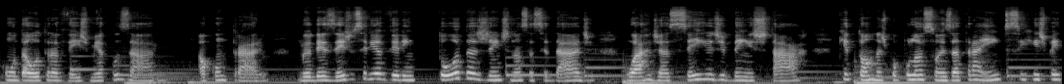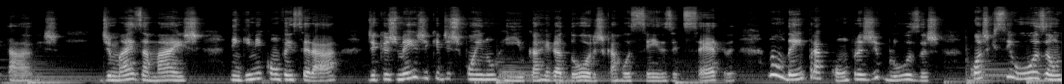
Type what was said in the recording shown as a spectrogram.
como da outra vez me acusaram. Ao contrário, meu desejo seria ver em toda a gente nessa cidade o ar de asseio e de bem-estar que torna as populações atraentes e respeitáveis. De mais a mais, ninguém me convencerá de que os meios de que dispõe no Rio, carregadores, carroceiros, etc., não deem para compras de blusas com as que se usam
